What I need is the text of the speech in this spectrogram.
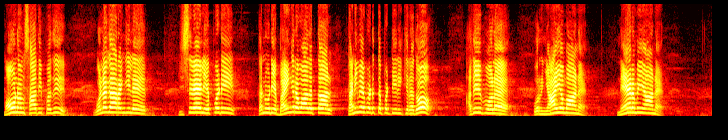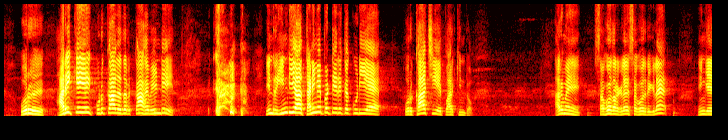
மௌனம் சாதிப்பது உலக அரங்கிலே இஸ்ரேல் எப்படி தன்னுடைய பயங்கரவாதத்தால் தனிமைப்படுத்தப்பட்டிருக்கிறதோ அதே போல் ஒரு நியாயமான நேர்மையான ஒரு அறிக்கையை கொடுக்காததற்காக வேண்டி இன்று இந்தியா தனிமைப்பட்டு இருக்கக்கூடிய ஒரு காட்சியை பார்க்கின்றோம். அருமை சகோதரர்களே சகோதரிகளே இங்கே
